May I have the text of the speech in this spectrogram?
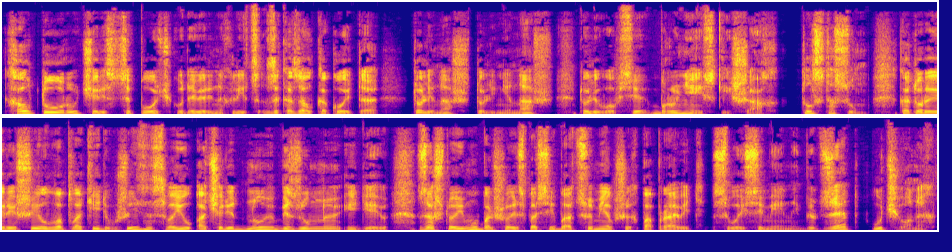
Халтуру через цепочку доверенных лиц заказал какой-то то ли наш, то ли не наш, то ли вовсе брунейский шах, Толстосум, который решил воплотить в жизнь свою очередную безумную идею, за что ему большое спасибо от сумевших поправить свой семейный бюджет ученых.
